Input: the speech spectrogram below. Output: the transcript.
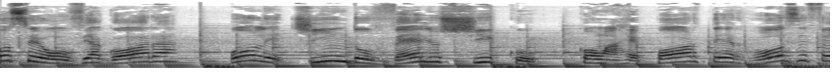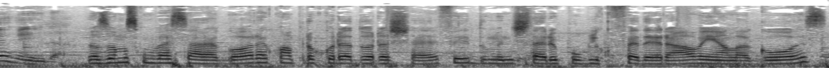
Você ouve agora Boletim do Velho Chico, com a repórter Rose Ferreira. Nós vamos conversar agora com a procuradora-chefe do Ministério Público Federal em Alagoas,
